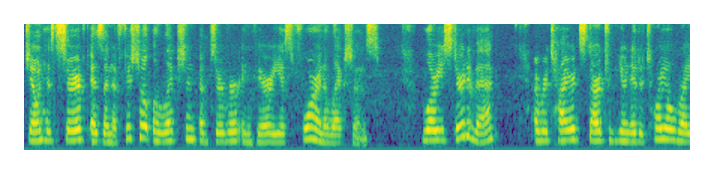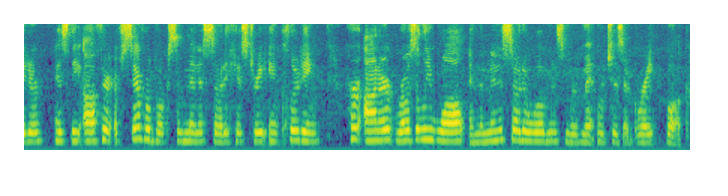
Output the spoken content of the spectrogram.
Joan has served as an official election observer in various foreign elections. Lori Sturdevant, a retired Star Tribune editorial writer, is the author of several books of Minnesota history, including Her Honor, Rosalie Wahl, and the Minnesota Women's Movement, which is a great book.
